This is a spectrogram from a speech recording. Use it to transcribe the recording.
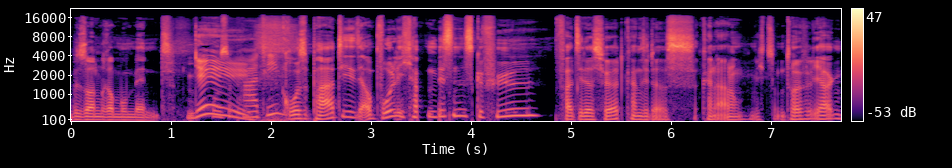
besonderer Moment. Große Yay! Party. Große Party, obwohl ich habe ein bisschen das Gefühl, falls sie das hört, kann sie das, keine Ahnung, mich zum Teufel jagen,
